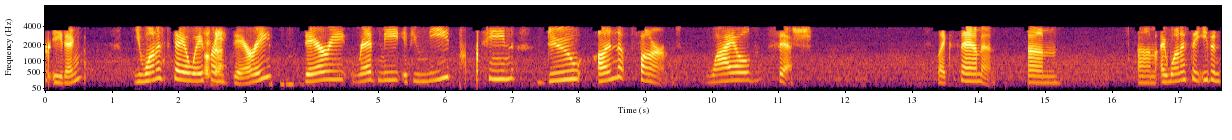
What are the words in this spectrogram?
you're eating. You want to stay away from dairy, dairy, red meat. If you need protein, do unfarmed wild fish like salmon. Um, um, I want to say even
